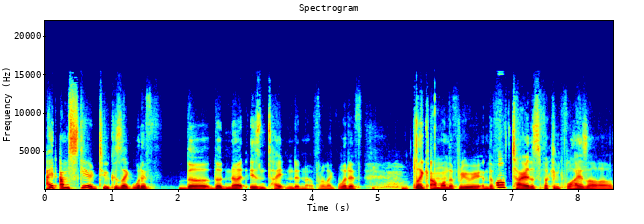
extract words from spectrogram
I I'm scared too, cause like what if the the nut isn't tightened enough, or like what if like I'm on the freeway and the Well- tire just fucking flies off.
